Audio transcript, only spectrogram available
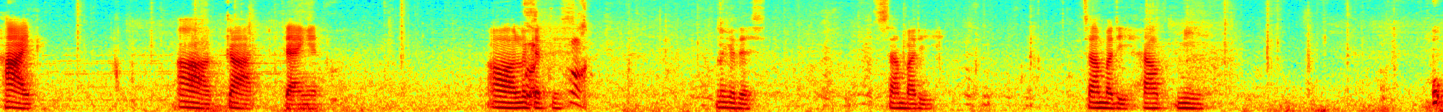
hide ah oh, god dang it oh look at this look at this somebody somebody help me oh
